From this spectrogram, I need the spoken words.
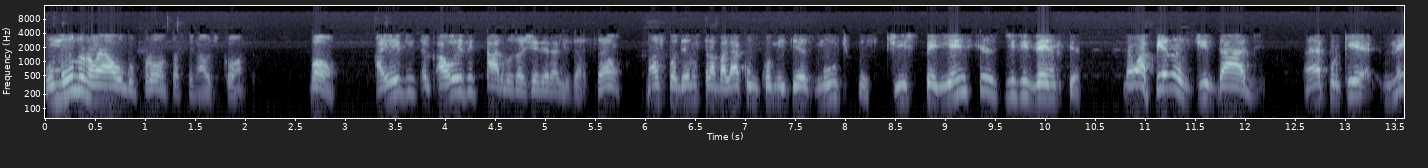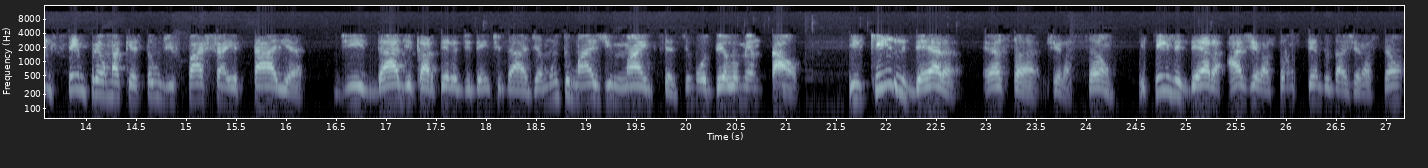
O mundo não é algo pronto, afinal de contas. Bom, ao evitarmos a generalização, nós podemos trabalhar com comitês múltiplos de experiências de vivência, não apenas de idade, né? porque nem sempre é uma questão de faixa etária, de idade e carteira de identidade, é muito mais de mindset, de modelo mental. E quem lidera essa geração e quem lidera a geração, sendo da geração,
